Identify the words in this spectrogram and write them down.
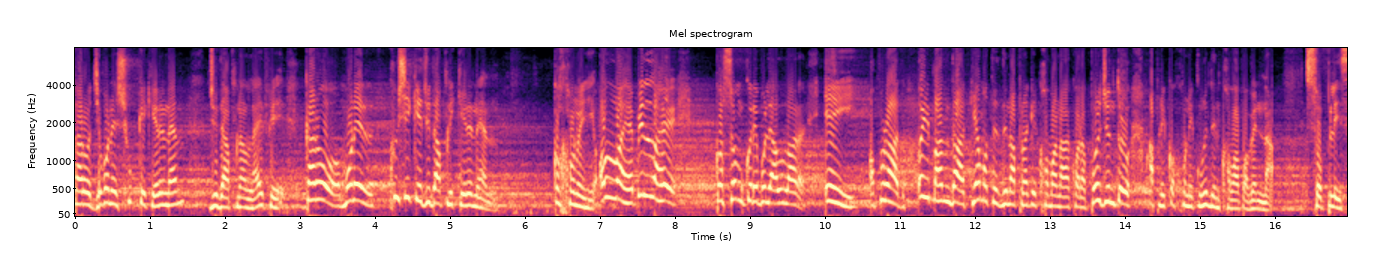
কারও জীবনের সুখকে কেড়ে নেন, যদি আপনার লাইফে কারও মনের খুশিকে যদি আপনি কেড়ে নেন, কখনোই অল্লাহে বিল্লাহে কসম করে বলে আল্লাহর এই অপরাধ ওই বান্দা কিয়ামতের দিন আপনাকে ক্ষমা না করা পর্যন্ত আপনি কখনোই কোনোদিন ক্ষমা পাবেন না। সো প্লিজ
